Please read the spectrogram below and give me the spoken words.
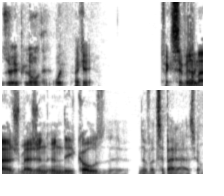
durer plus longtemps, oui. OK. Fait que c'est vraiment, j'imagine, une des causes de, de votre séparation.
